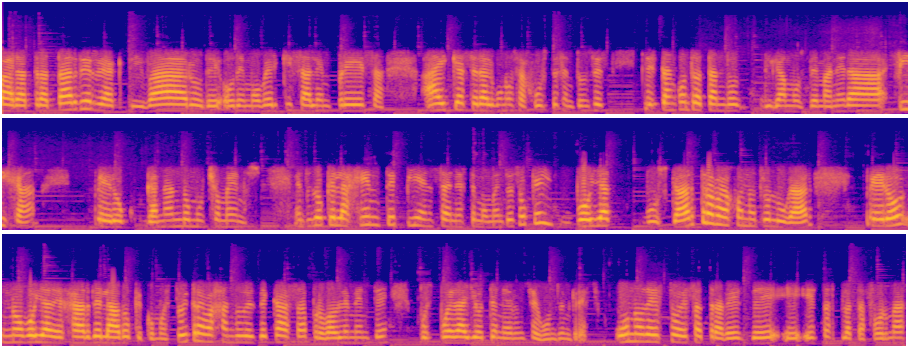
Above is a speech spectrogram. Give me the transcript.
para tratar de reactivar o de, o de mover quizá la empresa, hay que hacer algunos ajustes, entonces te están contratando, digamos, de manera fija, pero ganando mucho menos. Entonces lo que la gente piensa en este momento es, ok, voy a buscar trabajo en otro lugar, pero no voy a dejar de lado que como estoy trabajando desde casa, probablemente pues pueda yo tener un segundo ingreso. Uno de estos es a través de eh, estas plataformas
